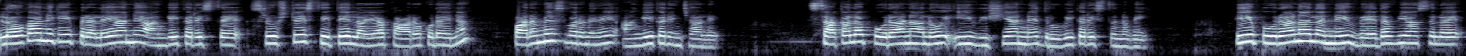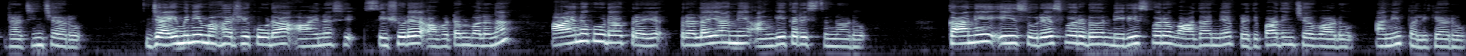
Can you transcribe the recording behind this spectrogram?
లోకానికి ప్రళయాన్ని అంగీకరిస్తే సృష్టి స్థితి లయ కారకుడైన పరమేశ్వరుని అంగీకరించాలి. సకల పురాణాలు ఈ విషయాన్నే ధృవీకరిస్తున్నవి. ఈ పురాణాలన్నీ వేదవ్యాసులే రచించారు. జైమిని మహర్షి కూడా ఆయన శిష్యుడే అవటం వలన ఆయన కూడా ప్రయ ప్రళయాన్ని అంగీకరిస్తున్నాడు. కానీ ఈ సురేశ్వరుడు నిరీశ్వర వాదాన్నే ప్రతిపాదించేవాడు అని పలికారు.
